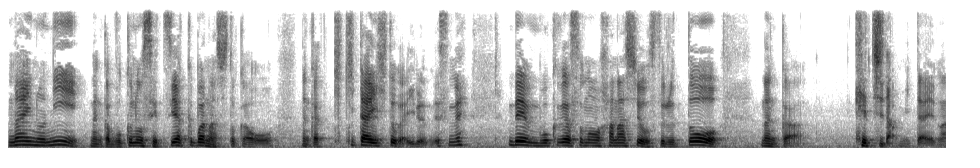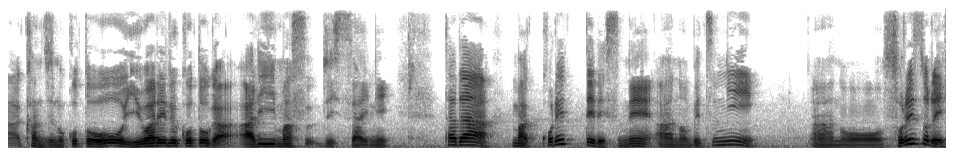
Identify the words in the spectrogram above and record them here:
ないのに、なんか僕の節約話とかをなんか聞きたい人がいるんですね。で、僕がその話をすると、なんか、ケチだみたいな感じのことを言われることがあります、実際に。ただ、まあ、これってですね、あの別に、あの、それぞれ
